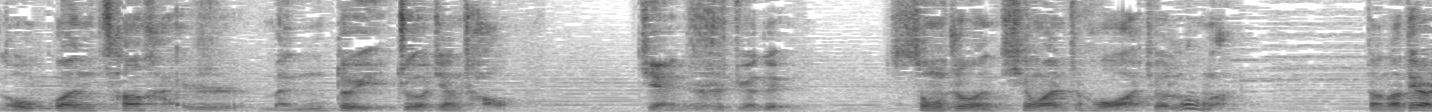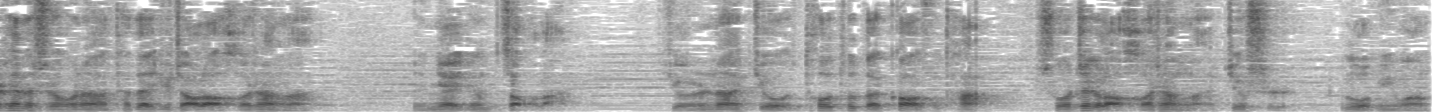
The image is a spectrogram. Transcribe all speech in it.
楼观沧海日，门对浙江潮。”简直是绝对。宋之问听完之后啊，就愣了。等到第二天的时候呢，他再去找老和尚啊，人家已经走了。有人呢，就偷偷的告诉他说，这个老和尚啊，就是骆宾王。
